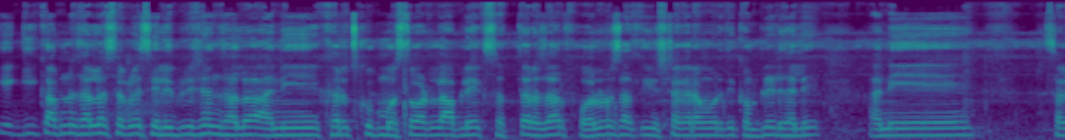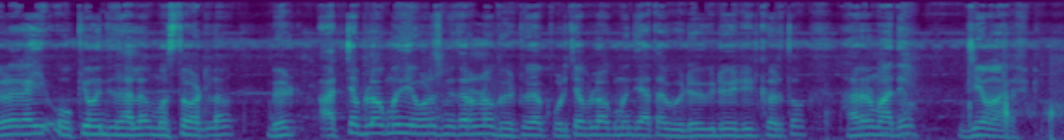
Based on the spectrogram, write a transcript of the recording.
केक गी कापणं झालं सगळं सेलिब्रेशन झालं आणि खरंच खूप मस्त वाटलं. आपले एक सत्तर हजार फॉलोअर्स आता इंस्टाग्रामवरती कंप्लीट झाले आणि सगळं काही ओकेमध्ये झालं मस्त वाटलं. भेट आजच्या ब्लॉगमध्ये एवढंच मित्रांनो भेटूया पुढच्या ब्लॉगमध्ये आता व्हिडिओ व्हिडिओ एडिट करतो. हर महादेव जय महाराष्ट्र.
